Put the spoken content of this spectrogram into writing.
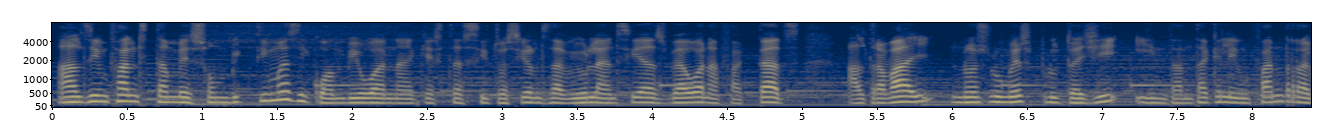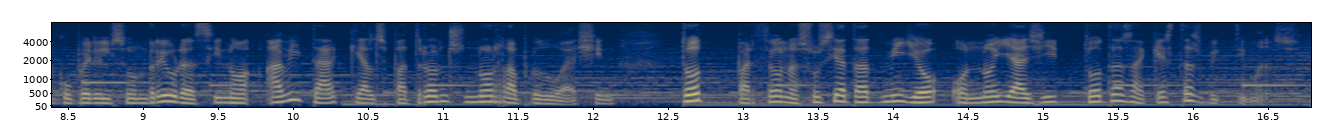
els infants també són víctimes i quan viuen aquestes situacions de violència es veuen afectats. El treball no és només protegir i intentar que l'infant recuperi el somriure, sinó evitar que els patrons no es reprodueixin. Tot per fer una societat millor on no hi hagi totes aquestes víctimes.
